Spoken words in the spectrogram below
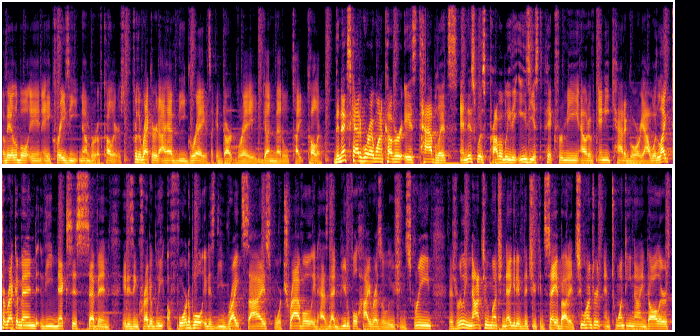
available in a crazy number of colors. For the record, I have the gray. It's like a dark gray gunmetal type color. The next category I wanna cover is tablets, and this was probably the easiest pick for me out of any category. I would like to recommend the Nexus 7. It is incredibly affordable. It is the right size for travel. It has that beautiful high resolution screen. There's really not too much negative that you can say about it. $229,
